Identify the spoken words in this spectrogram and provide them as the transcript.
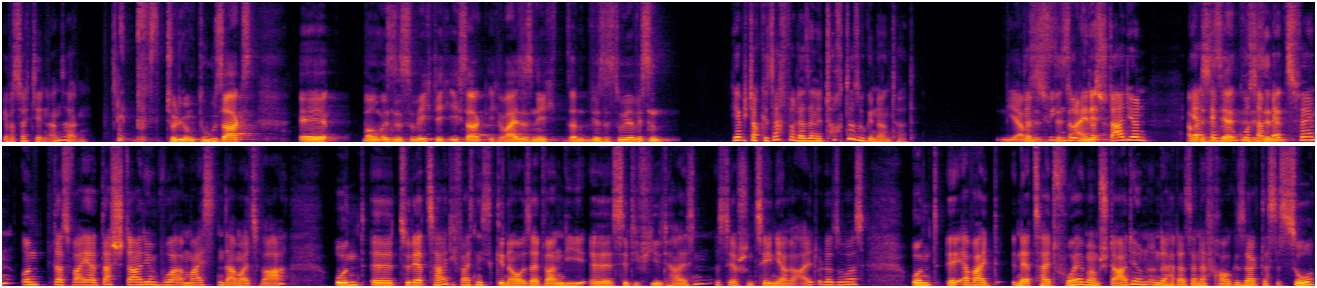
was soll ich dir denn ansagen? Pff, Entschuldigung, du sagst, äh, warum ist es so wichtig? Ich sag, ich weiß es nicht, dann wirst du ja wissen. Ja, hab ich doch gesagt, weil er seine Tochter so genannt hat. Ja, aber Das, das, ist für ist ihn das so, eine. das Stadion, er ist ja ist ja- ein großer Mets-Fan und das war ja das Stadion, wo er am meisten damals war. Und äh, zu der Zeit, ich weiß nicht genau, seit wann die äh, City Field heißen, ist ja schon zehn Jahre alt oder sowas. Und äh, er war halt in der Zeit vorher beim Stadion und da hat er seiner Frau gesagt, das ist so,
